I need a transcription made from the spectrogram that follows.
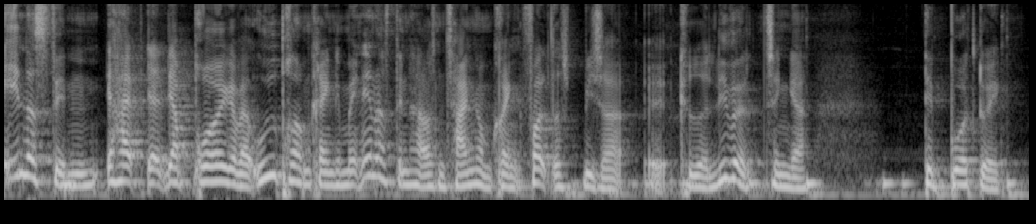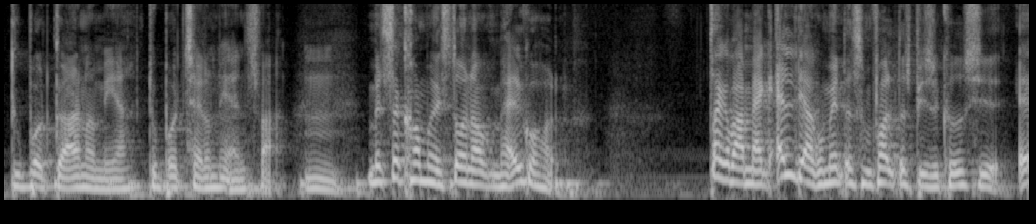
inderst inde, jeg, har, jeg, jeg prøver ikke at være udbredt omkring det, men inderst inde har jeg også en tanke omkring folk, der spiser øh, kød alligevel, tænker jeg, det burde du ikke. Du burde gøre noget mere. Du burde tage noget mere ansvar. Mm. Men så kommer historien op om alkohol. Der kan jeg bare mærke, alle de argumenter, som folk, der spiser kød, siger, øh,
